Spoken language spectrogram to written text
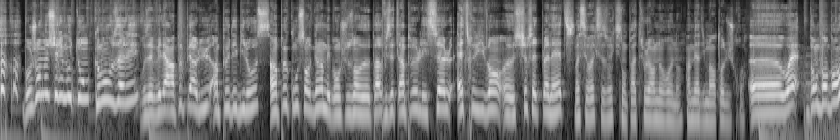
Bonjour monsieur les moutons, comment vous allez? Vous avez l'air un peu perdu, un peu débilos, un peu consanguin, mais bon je vous en veux pas. Vous êtes un peu les seuls êtres vivants euh, sur cette planète. Ouais c'est vrai que ça se voit qu'ils sont pas tous leurs neurones. Hein. Ah merde il m'a entendu je crois. Euh ouais, bon bon bon.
